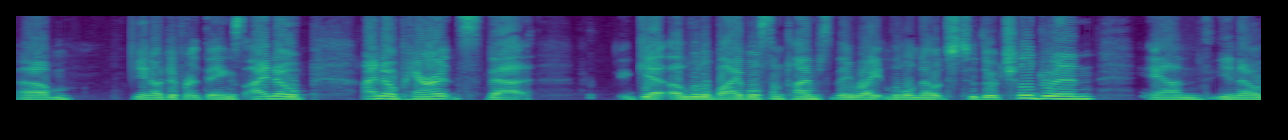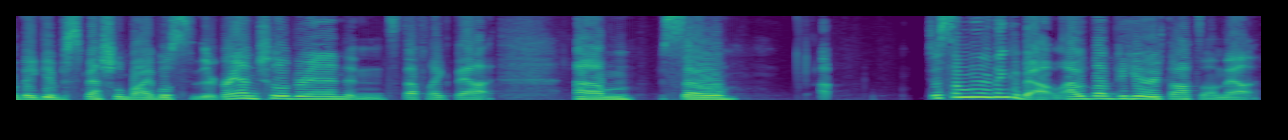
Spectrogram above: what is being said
um, you know different things. I know I know parents that get a little Bible. Sometimes they write little notes to their children, and you know they give special Bibles to their grandchildren and stuff like that. Um, so just something to think about. I would love to hear your thoughts on that.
